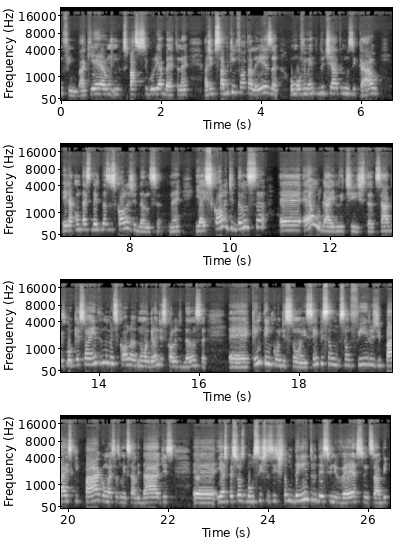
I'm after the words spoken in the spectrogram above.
enfim, aqui é um espaço seguro e aberto, né? A gente sabe que em Fortaleza o movimento do teatro musical ele acontece dentro das escolas de dança, né? E a escola de dança é, é um lugar elitista, sabe? Sim. Porque só entra numa escola, numa grande escola de dança é, quem tem condições sempre são, são filhos de pais que pagam essas mensalidades, é, e as pessoas bolsistas estão dentro desse universo, sabe?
